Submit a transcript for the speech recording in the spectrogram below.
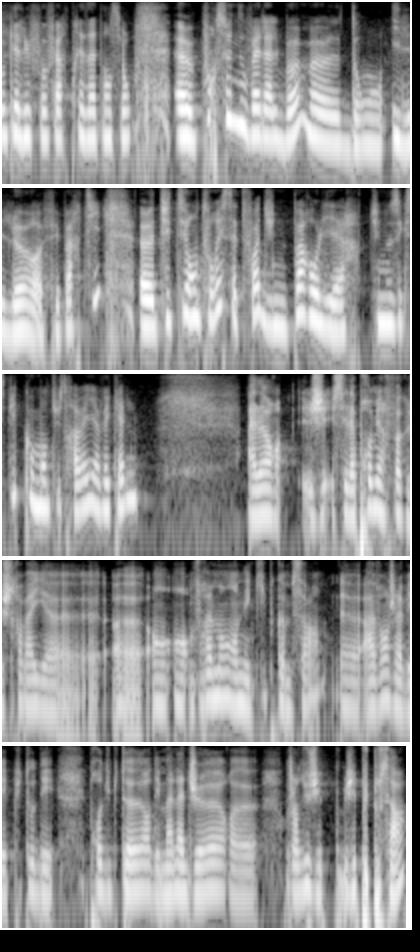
auquel il faut faire très attention. Euh, pour ce nouvel album, euh, dont Il est l'heure fait partie, tu t'es entouré cette fois d'une parolière. Tu nous expliques comment tu travailles avec elle? Alors, c'est la première fois que je travaille euh, euh, en, en- vraiment en équipe comme ça. Euh, avant, j'avais plutôt des producteurs, des managers. Aujourd'hui, j'ai plus tout ça.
